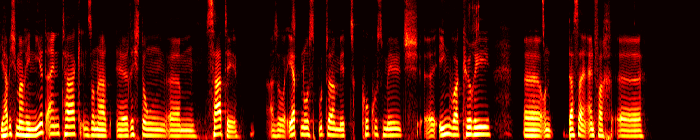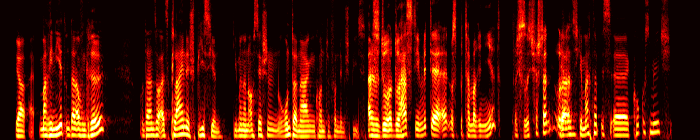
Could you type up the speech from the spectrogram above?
die habe ich mariniert einen Tag in so einer äh, Richtung ähm, Satay. Also Erdnussbutter mit Kokosmilch, äh, Ingwer Curry äh, und das einfach äh, ja mariniert und dann auf den Grill und dann so als kleine Spießchen, die man dann auch sehr schön runternagen konnte von dem Spieß. Also du, du hast die mit der Erdnussbutter mariniert? Habe ich das richtig verstanden? Oder? Ja, was ich gemacht habe, ist äh, Kokosmilch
